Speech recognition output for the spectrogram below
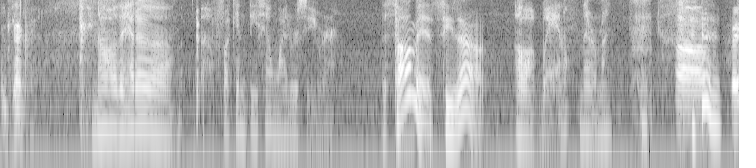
Exactly. No, they had a, a fucking decent wide receiver. The Saints. Thomas, he's out. Oh, bueno, never mind. Uh, Ra-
